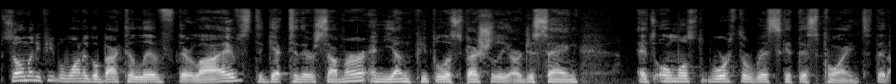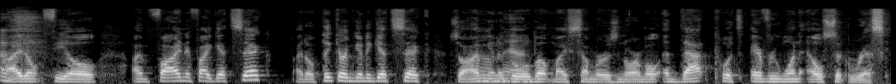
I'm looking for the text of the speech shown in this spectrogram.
so many people want to go back to live their lives to get to their summer, and young people especially are just saying it's almost worth the risk at this point. That I don't feel I'm fine if I get sick. I don't think I'm going to get sick, so I'm oh, going to go about my summer as normal, and that puts everyone else at risk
